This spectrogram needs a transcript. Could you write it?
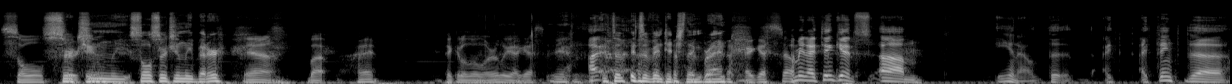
soul searching. Searchingly soul searchingly bitter. Yeah, but hey, pick it a little early, I guess. Yeah. it's a it's a vintage thing, Brian. I guess so. I mean, I think it's um, you know, the I I think the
